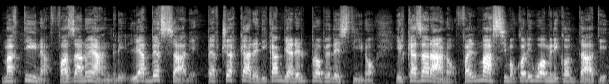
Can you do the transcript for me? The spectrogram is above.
Martina, Fasano e Angri, le avversarie, per cercare di cambiare il proprio destino. Il Casarano fa il massimo con gli uomini contati.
